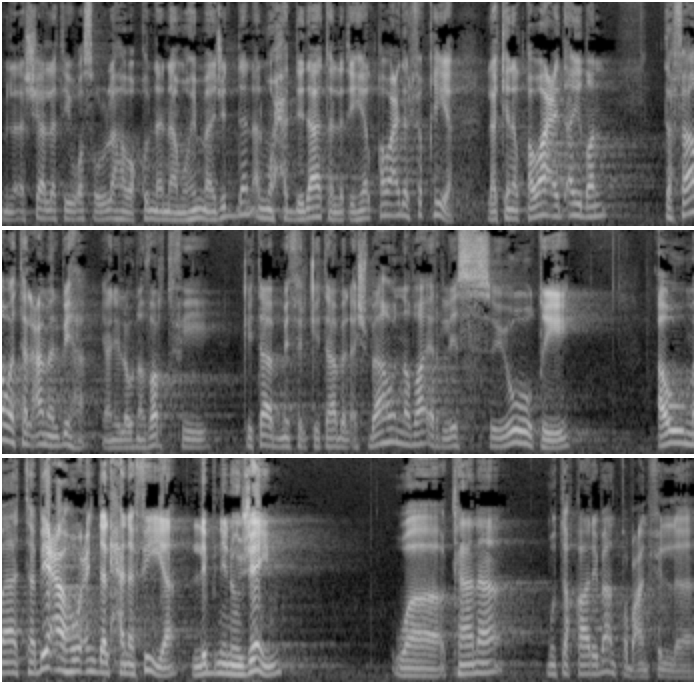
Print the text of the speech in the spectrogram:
من الأشياء التي وصلوا لها وقلنا إنها مهمة جدا المحددات التي هي القواعد الفقهية. لكن القواعد أيضا تفاوت العمل بها. يعني لو نظرت في كتاب مثل كتاب الأشباه والنظائر للسيوطي أو ما تبعه عند الحنفية لابن نجيم وكان متقاربان طبعا في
